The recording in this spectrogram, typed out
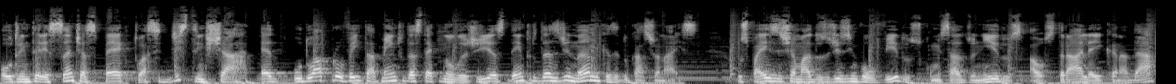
Outro interessante aspecto a se destrinchar é o do aproveitamento das tecnologias dentro das dinâmicas educacionais. Os países chamados desenvolvidos, como Estados Unidos, Austrália e Canadá,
